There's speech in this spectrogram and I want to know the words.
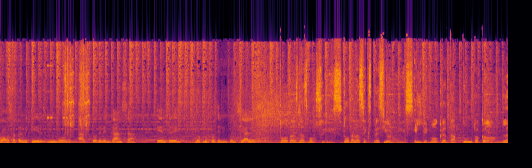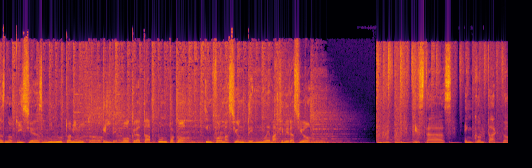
vamos a permitir ningún acto de venganza entre los grupos delincuenciales. Todas las voces, todas las expresiones. Eldemócrata.com. Las noticias minuto a minuto. Eldemócrata.com. Información de nueva generación. Estás en contacto.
